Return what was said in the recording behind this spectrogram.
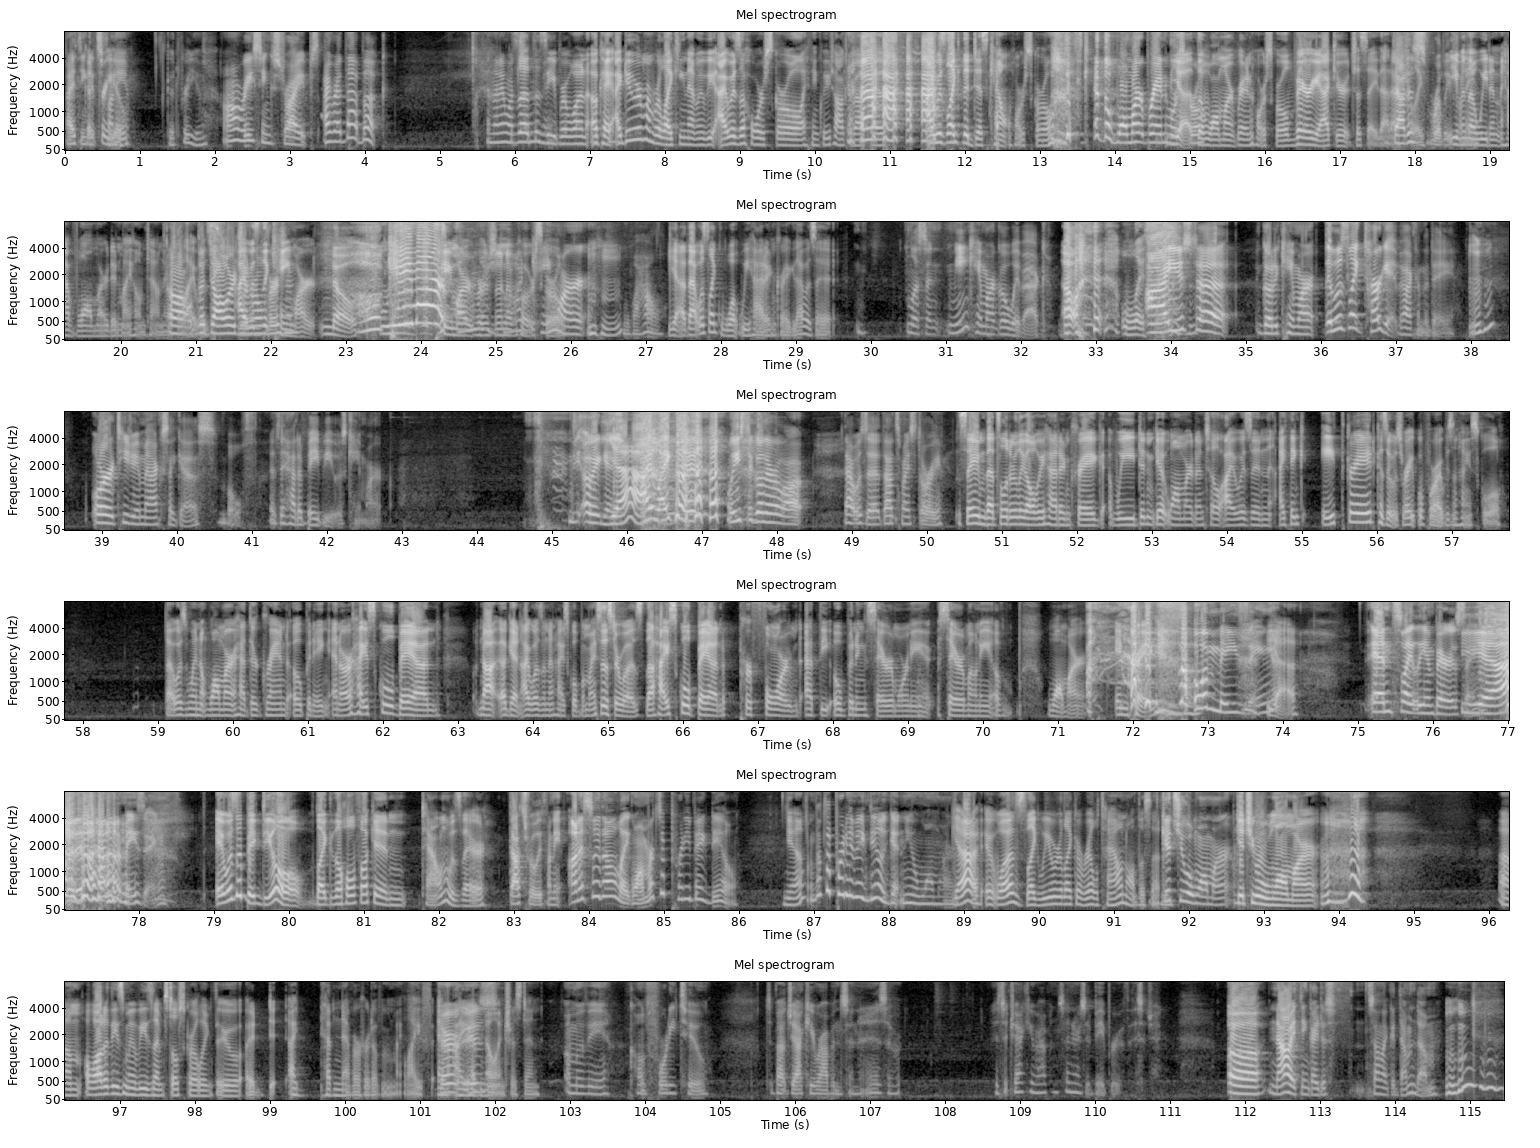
I think Good it's for funny. you. Good for you. Oh, Racing Stripes. I read that book. And then I watched Is that the movie. zebra one? Okay, I do remember liking that movie. I was a horse girl. I think we talked about this. I was like the discount horse girl. the Walmart brand horse yeah, girl. the Walmart brand horse girl. Very accurate to say that. That actually. is really even funny. though we didn't have Walmart in my hometown. Until Oh, I the was, Dollar I was the version? Kmart. No, Kmart. the Kmart Oh my version of God, horse girl. Kmart. Wow. Yeah, that was like what we had in Craig. That was it. Listen, me and Kmart go way back. Oh, listen. I used to go to Kmart. It was like Target back in the day, mm-hmm. or TJ Maxx, I guess. Both. If they had a baby, it was Kmart. okay, good. Yeah. I liked it. we used to go there a lot. That was it. That's my story. Same. That's literally all we had in Craig. We didn't get Walmart until I was in, I think, eighth grade because it was right before I was in high school. That was when Walmart had their grand opening, and our high school band. Not again, I wasn't in high school, but my sister was. The high school band performed at the opening ceremony ceremony of Walmart in Craig. So amazing. yeah, And slightly embarrassing. yeah. But it's kind of amazing. It was a big deal. Like the whole fucking town was there. That's really funny. Honestly, though, like Walmart's a pretty big deal. Yeah. That's a pretty big deal getting you a Walmart. Yeah, it was. Like we were like a real town all of a sudden. Get you a Walmart. Get you a Walmart. um, a lot of these movies I'm still scrolling through. I, I have never heard of in my life, and There I have no interest in. a movie called 42. It's about Jackie Robinson. It is a Is it Jackie Robinson or is it Babe Ruth? Is it Jack? Uh, now I think I just f- sound like a dum dum.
